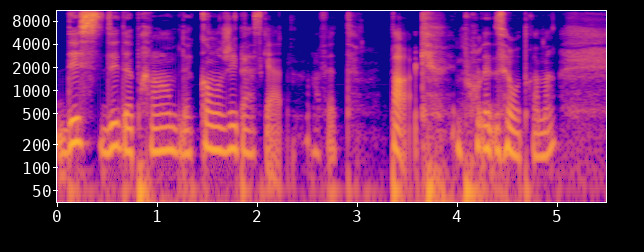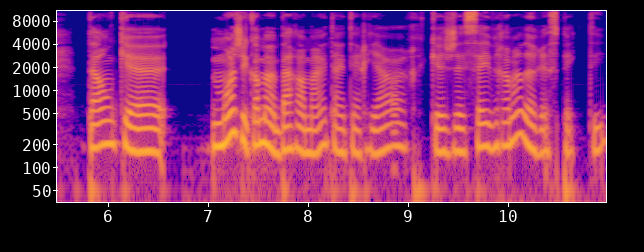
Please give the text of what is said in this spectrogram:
décidé de prendre le congé pascal, en fait. pour le dire autrement. Donc, euh, moi, j'ai comme un baromètre intérieur que j'essaie vraiment de respecter,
